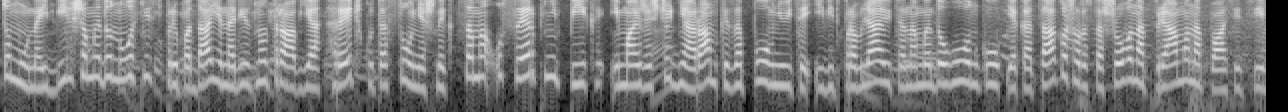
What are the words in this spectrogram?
Тому найбільша медоносність припадає на різнотрав'я, гречку та соняшник. Саме у серпні пік, і майже щодня рамки заповнюються і відправляються на медогонку, яка також розташована прямо на пасіці.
